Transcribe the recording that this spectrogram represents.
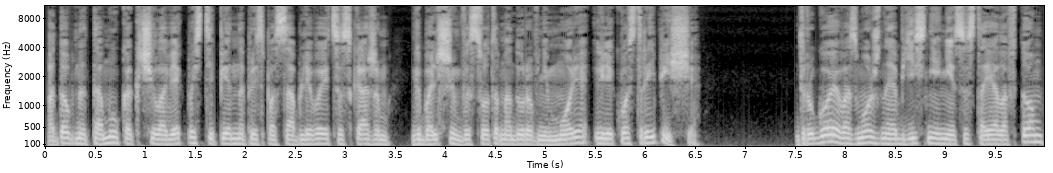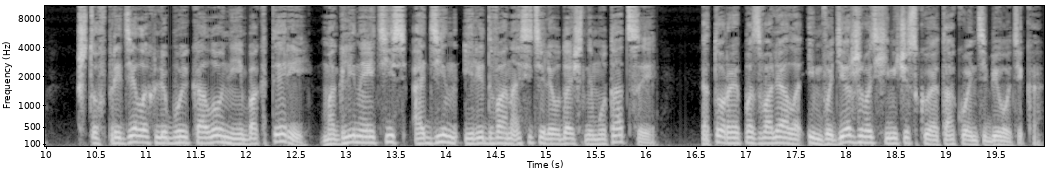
подобно тому, как человек постепенно приспосабливается, скажем, к большим высотам над уровнем моря или к острой пище. Другое возможное объяснение состояло в том, что в пределах любой колонии бактерий могли найтись один или два носителя удачной мутации, которая позволяла им выдерживать химическую атаку антибиотика.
